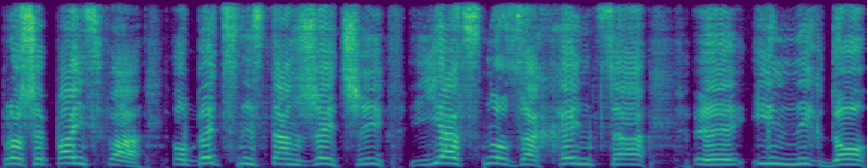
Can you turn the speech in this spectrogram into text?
Proszę Państwa, obecny stan rzeczy jasno zachęca yy, innych do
